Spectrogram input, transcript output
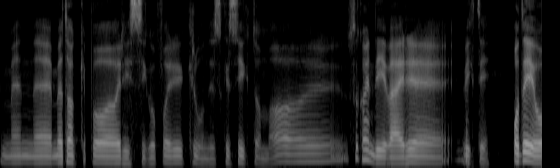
Men med tanke på risiko for kroniske sykdommer, så kan de være viktige. Og det er jo,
